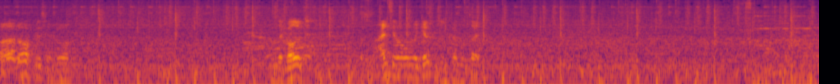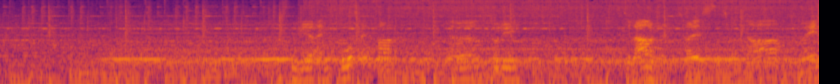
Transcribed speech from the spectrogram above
Ah, doch, ein bisschen so. Unser Gold Einzige, warum wir Geld verdienen können zurzeit. Müssten wir einen Kurs einfahren äh, für die Silage. Das heißt, dass man da rein,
